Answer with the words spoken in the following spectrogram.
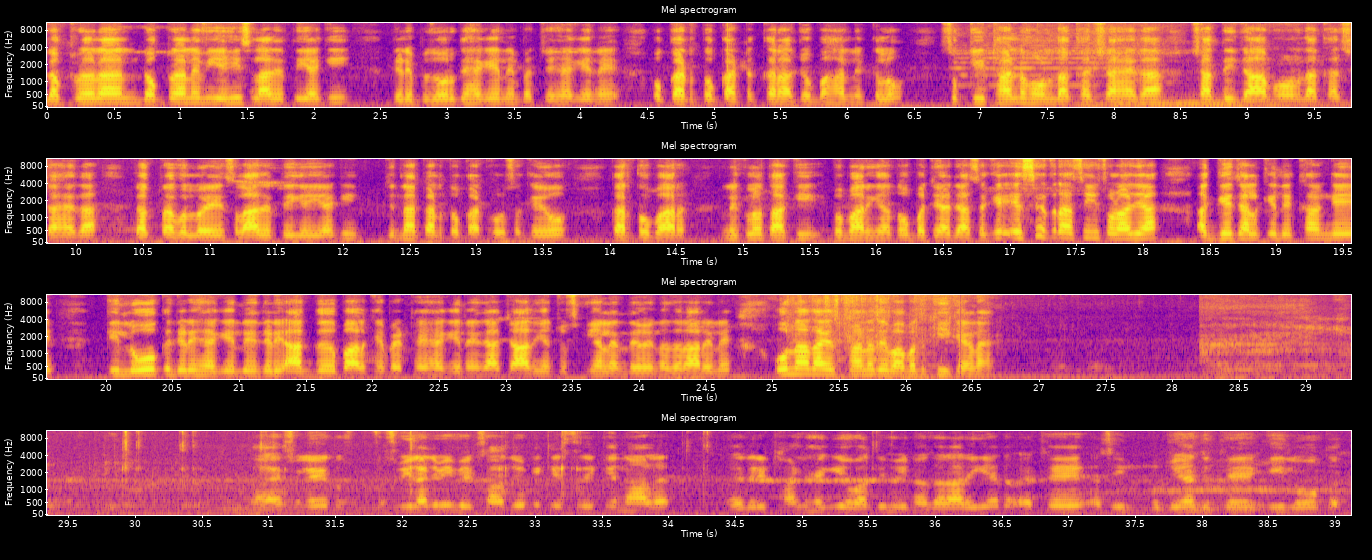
ਡਾਕਟਰਾਂ ਡਾਕਟਰਾਂ ਨੇ ਵੀ ਇਹੀ ਸਲਾਹ ਦਿੱਤੀ ਹੈ ਕਿ ਜਿਹੜੇ ਬਜ਼ੁਰਗ ਹੈਗੇ ਨੇ, ਬੱਚੇ ਹੈਗੇ ਨੇ, ਉਹ ਘੱਟ ਤੋਂ ਘੱਟ ਘਰਾਂ ਚੋਂ ਬਾਹਰ ਨਿਕਲੋ। ਸੁੱਕੀ ਠੰਡ ਹੋਣ ਦਾ ਖਦਸ਼ਾ ਹੈਗਾ, ਛਾਤੀ ਜਾਮ ਹੋਣ ਦਾ ਖਦਸ਼ਾ ਹੈਗਾ। ਡਾਕਟਰ ਵੱਲੋਂ ਇਹ ਸਲਾਹ ਦਿੱਤੀ ਗਈ ਹੈ ਕਿ ਜਿੰਨਾ ਘੱਟ ਤੋਂ ਘੱਟ ਹੋ ਸਕੇ ਉਹ ਘਰ ਤੋਂ ਬਾਹਰ ਨਿਕਲੋ ਤਾਂ ਕਿ ਬਿਮਾਰੀਆਂ ਤੋਂ ਬਚਿਆ ਜਾ ਸਕੇ। ਇਸੇ ਤਰ੍ਹਾਂ ਅਸੀਂ ਥੋੜਾ ਜਿਹਾ ਅੱਗੇ ਚੱਲ ਕੇ ਦੇਖਾਂਗੇ ਕਿ ਲੋਕ ਜਿਹੜੇ ਹੈਗੇ ਨੇ, ਜਿਹੜੇ ਅੱਗ ਬਾਲ ਕੇ ਬੈਠੇ ਹੈਗੇ ਨੇ ਜਾਂ ਚਾਹ ਦੀਆਂ ਚੁਸਕੀਆਂ ਲੈਂਦੇ ਹੋਏ ਨਜ਼ਰ ਆ ਰਹੇ ਨੇ, ਉਹਨਾਂ ਦਾ ਇਸ ਠੰਡ ਦੇ ਬਾਬਤ ਕੀ ਕਹਿਣਾ ਹੈ? ਇਸ ਵੇਲੇ ਤਸਵੀਰਾਂ 'ਚ ਵੀ ਵੇਖ ਸਕਦੇ ਹੋ ਕਿ ਕਿਸ ਤਰੀਕੇ ਨਾਲ ਜਿਹੜੀ ਠੰਡ ਹੈਗੀ ਉਹ ਵੱਧਦੀ ਹੋਈ ਨਜ਼ਰ ਆ ਰਹੀ ਹੈ ਤਾਂ ਇੱਥੇ ਅਸੀਂ ਪੁੱਜੇ ਹਾਂ ਜਿੱਥੇ ਕਿ ਲੋਕ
